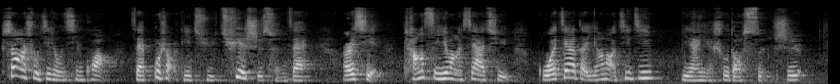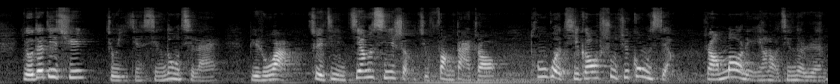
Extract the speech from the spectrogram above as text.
上述几种情况在不少地区确实存在，而且长此以往下去，国家的养老基金必然也受到损失。有的地区就已经行动起来，比如啊，最近江西省就放大招，通过提高数据共享，让冒领养老金的人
